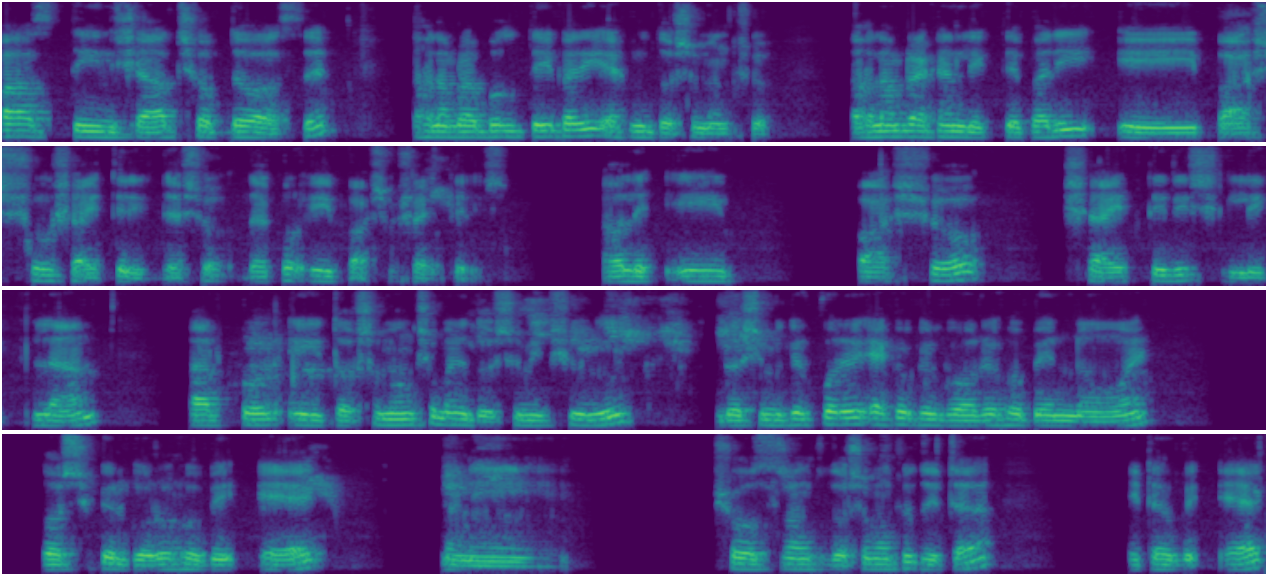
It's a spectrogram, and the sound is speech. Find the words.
পাঁচ, তিন, সাত দেওয়া আছে। তাহলে আমরা বলতেই পারি এখন দশমাংশ। তাহলে আমরা এখানে লিখতে পারি এই পাঁচশো সাঁত্রিশ দেখো এই পাঁচশো সাঁত্রিশ তাহলে এই পাঁচশো সাঁত্রিশ লিখলাম, তারপর এই দশমাংশ মানে দশমিক শুরু, দশমিকের পরে এককের গড়ে হবে নয়, দশকের গড়ে হবে এক মানে সহস্রাংশ দশমাংশ যেটা, এটা হবে এক,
